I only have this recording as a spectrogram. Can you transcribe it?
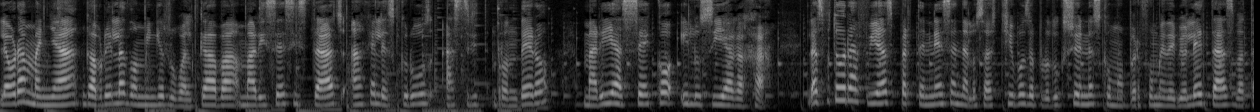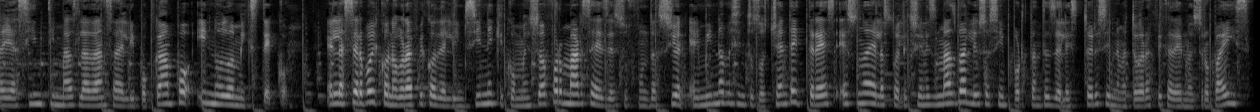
Laura Mañá, Gabriela Domínguez Rubalcaba, Maricé Sistach, Ángeles Cruz, Astrid Rondero, María Seco y Lucía Gajá. Las fotografías pertenecen a los archivos de producciones como Perfume de Violetas, Batallas Íntimas, La Danza del Hipocampo y Nudo Mixteco. El acervo iconográfico del IMCINE, que comenzó a formarse desde su fundación en 1983, es una de las colecciones más valiosas e importantes de la historia cinematográfica de nuestro país.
